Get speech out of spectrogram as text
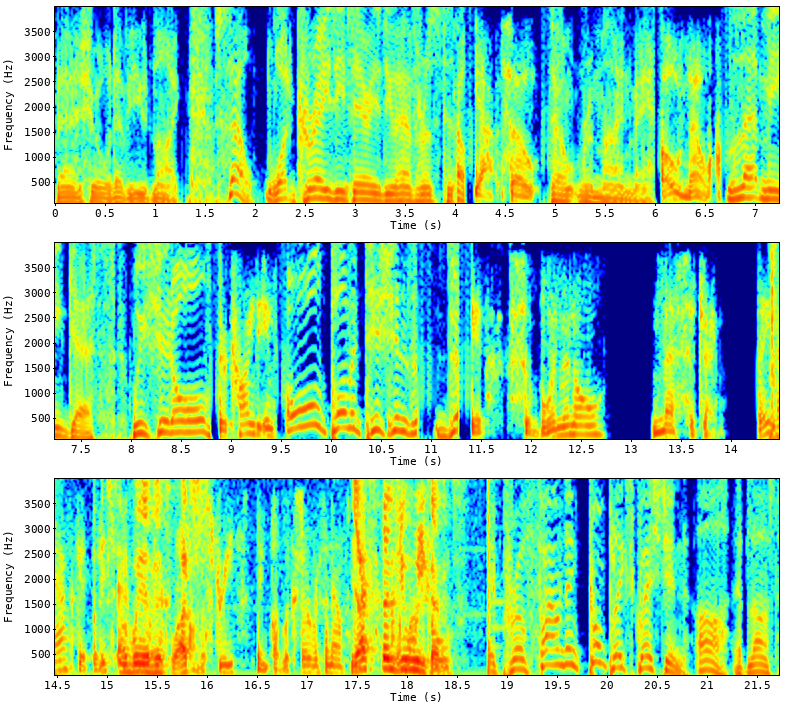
Yeah, sure, whatever you'd like. So, what crazy theories do you have for us to. Oh, Yeah, so. don't remind me. Oh, no. Let me guess. We should all. They're trying to. Inf- all politicians. D- it's subliminal messaging. They mask it, but it's Spróbuję everywhere. wysłać. On the streets, in public service announcements. Jak spędził commercials. weekend? A profound and complex question. Ah, at last.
